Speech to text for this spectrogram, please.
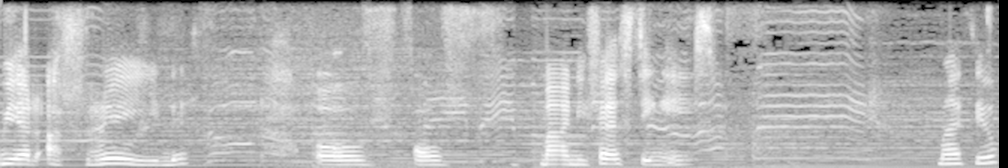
we are afraid of of manifesting it? Matthew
